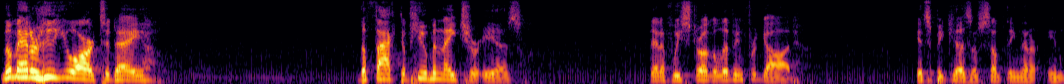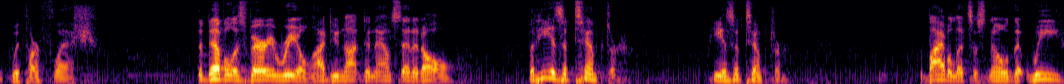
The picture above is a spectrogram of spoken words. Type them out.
No matter who you are today, the fact of human nature is that if we struggle living for God, it's because of something that in, with our flesh. The devil is very real. I do not denounce that at all. But he is a tempter. He is a tempter. The Bible lets us know that we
